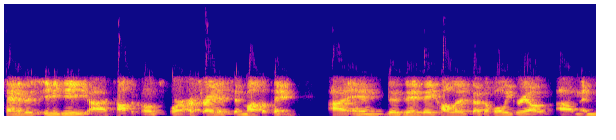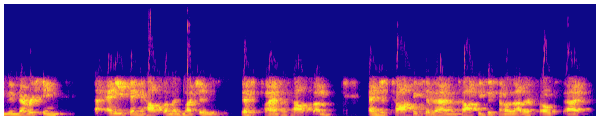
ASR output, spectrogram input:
cannabis CBD uh, topicals for arthritis and muscle pain, and they, they call it the, the holy grail, um, and they've never seen anything help them as much as this plant has helped them. And just talking to them and talking to some of the other folks that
